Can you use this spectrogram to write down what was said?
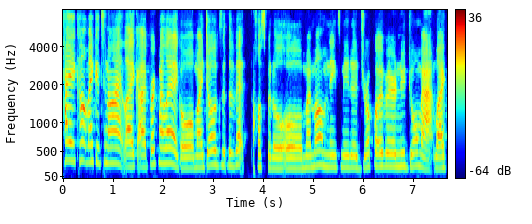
hey, can't make it tonight. Like, I broke my leg, or my dog's at the vet hospital, or my mom needs me to drop over a new doormat. Like,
